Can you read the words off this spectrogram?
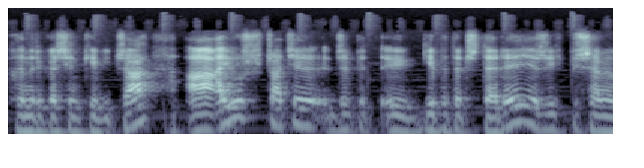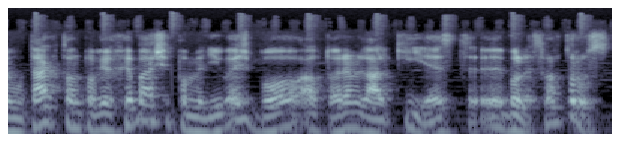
Henryka Sienkiewicza, a już w czacie GPT-4, jeżeli wpiszemy mu tak, to on powie, chyba się pomyliłeś, bo autorem lalki jest y, Bolesław Prus.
